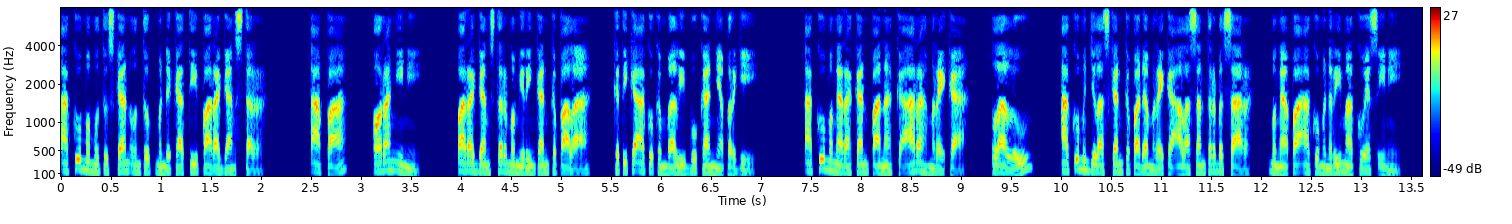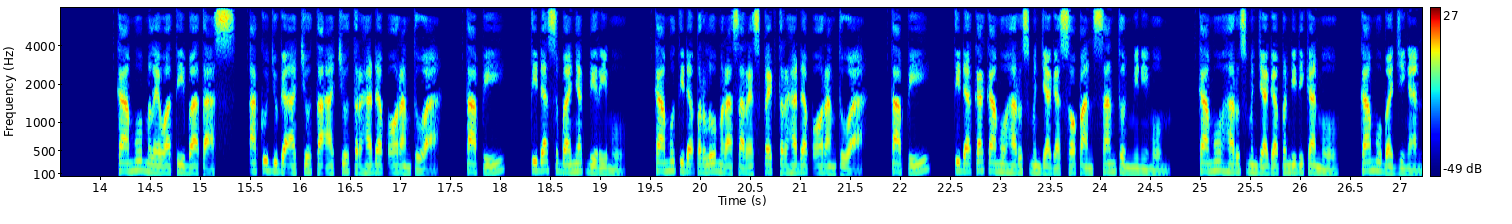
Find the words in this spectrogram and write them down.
Aku memutuskan untuk mendekati para gangster. Apa? Orang ini. Para gangster memiringkan kepala, ketika aku kembali bukannya pergi. Aku mengarahkan panah ke arah mereka. Lalu, aku menjelaskan kepada mereka alasan terbesar, mengapa aku menerima kues ini. Kamu melewati batas. Aku juga acuh tak acuh terhadap orang tua. Tapi, tidak sebanyak dirimu. Kamu tidak perlu merasa respek terhadap orang tua. Tapi, tidakkah kamu harus menjaga sopan santun minimum? Kamu harus menjaga pendidikanmu, kamu bajingan.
